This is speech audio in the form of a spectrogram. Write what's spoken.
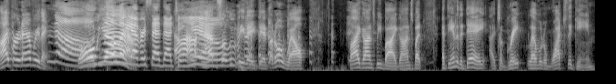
I've heard everything. No. Oh, yeah. Nobody ever said that to Uh, you. Absolutely, they did. But oh well. bygones be bygones. But at the end of the day, it's a great level to watch the game.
